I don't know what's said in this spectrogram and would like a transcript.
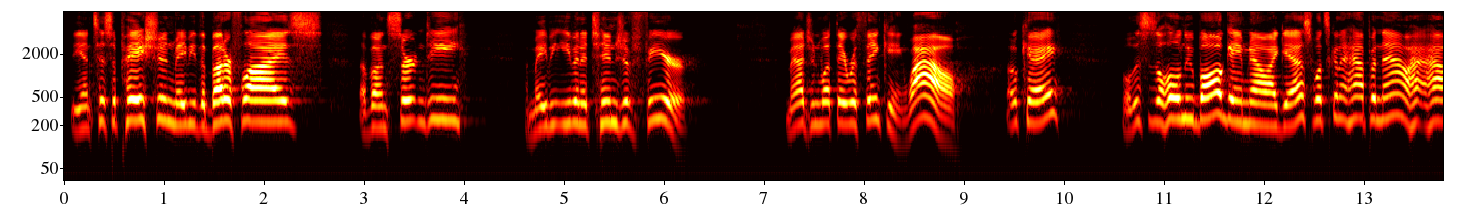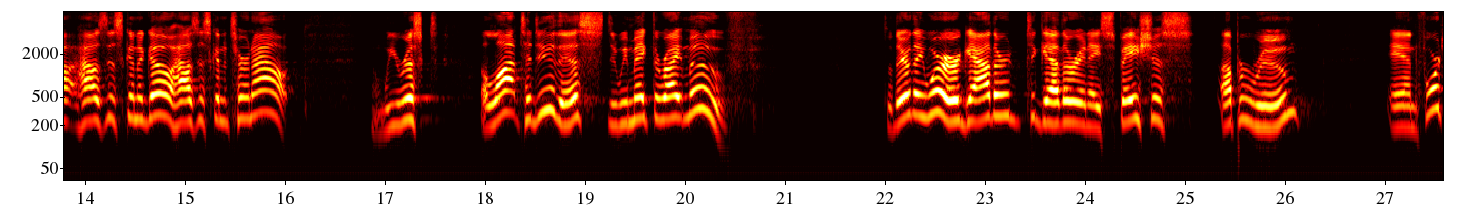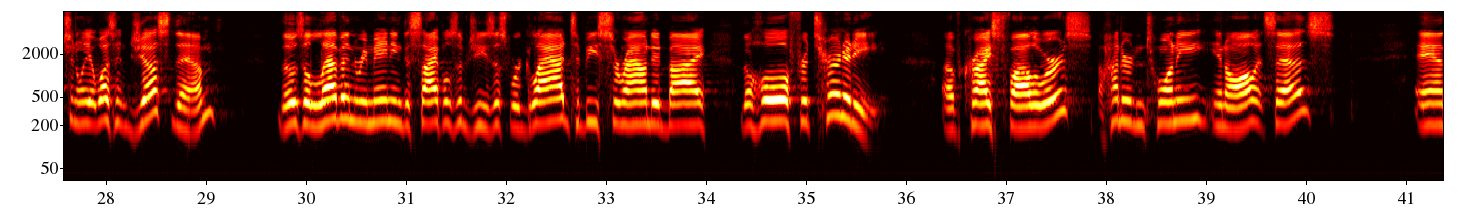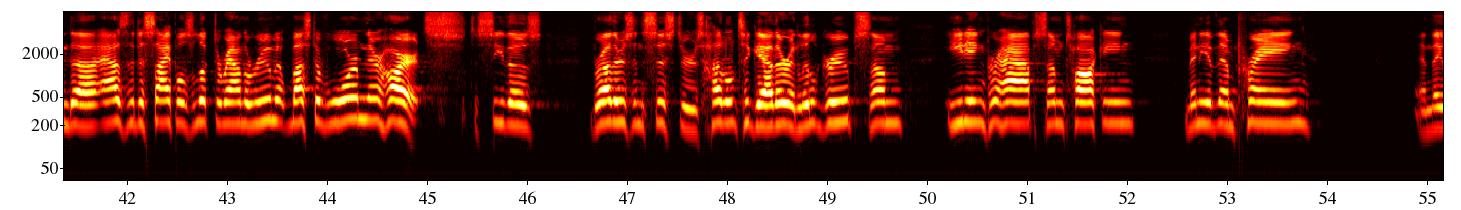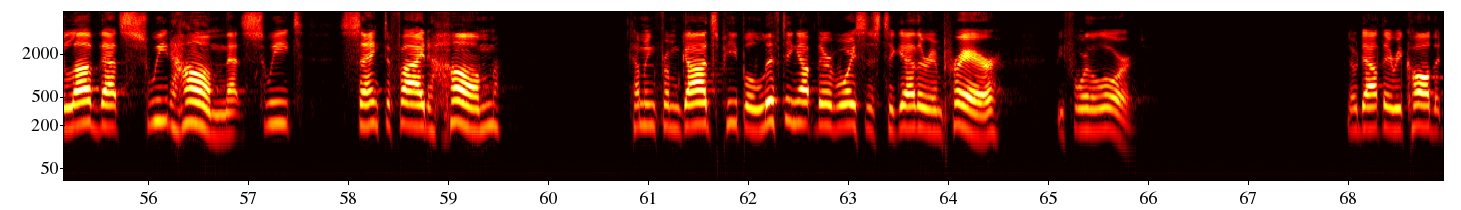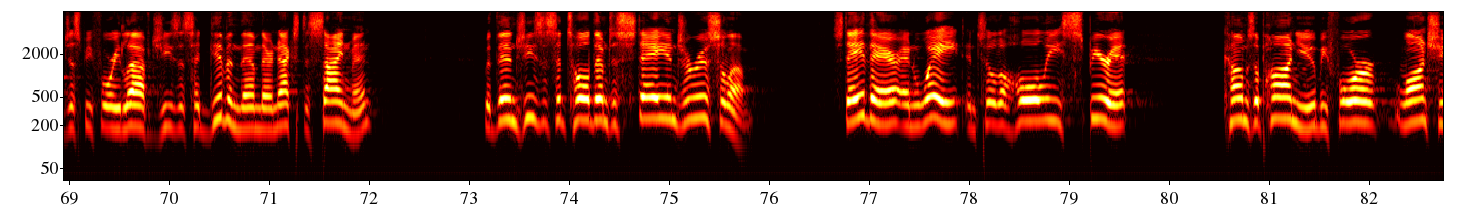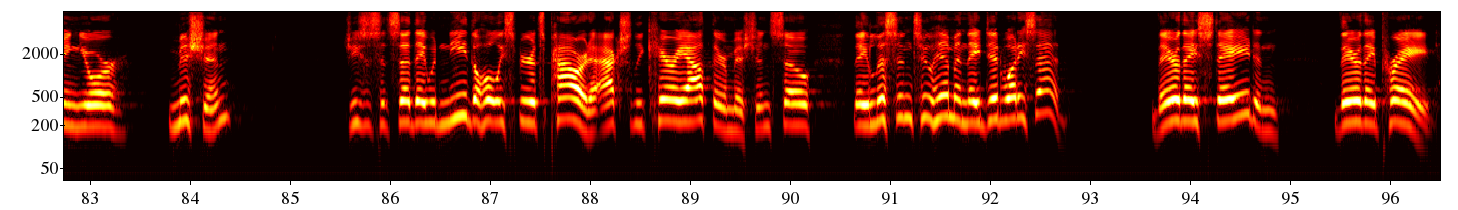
the anticipation, maybe the butterflies of uncertainty, maybe even a tinge of fear. Imagine what they were thinking. Wow, okay. Well, this is a whole new ball game now, I guess. What's going to happen now? How, how's this going to go? How's this going to turn out? We risked a lot to do this. Did we make the right move? So there they were, gathered together in a spacious upper room. And fortunately, it wasn't just them. Those 11 remaining disciples of Jesus were glad to be surrounded by the whole fraternity of Christ followers, 120 in all, it says. And uh, as the disciples looked around the room, it must have warmed their hearts to see those brothers and sisters huddled together in little groups, some eating perhaps, some talking, many of them praying. And they loved that sweet hum, that sweet sanctified hum coming from God's people lifting up their voices together in prayer before the Lord. No doubt they recalled that just before he left, Jesus had given them their next assignment. But then Jesus had told them to stay in Jerusalem. Stay there and wait until the Holy Spirit comes upon you before launching your mission. Jesus had said they would need the Holy Spirit's power to actually carry out their mission, so they listened to him and they did what he said. There they stayed and there they prayed.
